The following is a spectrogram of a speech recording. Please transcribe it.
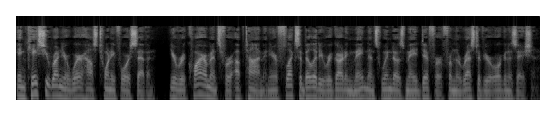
In case you run your warehouse 24 7, your requirements for uptime and your flexibility regarding maintenance windows may differ from the rest of your organization.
